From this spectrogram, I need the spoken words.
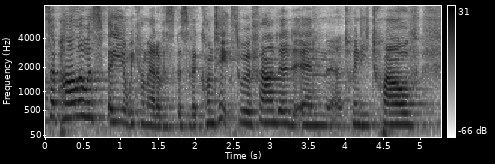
so Parlour was, uh, you know, we come out of a specific context. We were founded in uh, 2012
